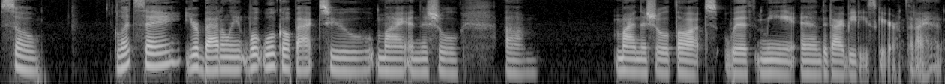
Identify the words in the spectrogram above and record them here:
So, let's say you're battling. We'll, we'll go back to my initial, um, my initial thought with me and the diabetes scare that I had.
